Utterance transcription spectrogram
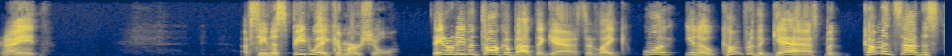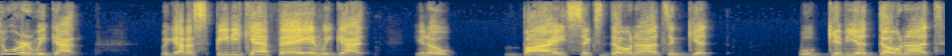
right? I've seen a Speedway commercial. They don't even talk about the gas. They're like, well, you know, come for the gas, but come inside the store and we got we got a speedy cafe and we got, you know, buy six donuts and get we'll give you a donut.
